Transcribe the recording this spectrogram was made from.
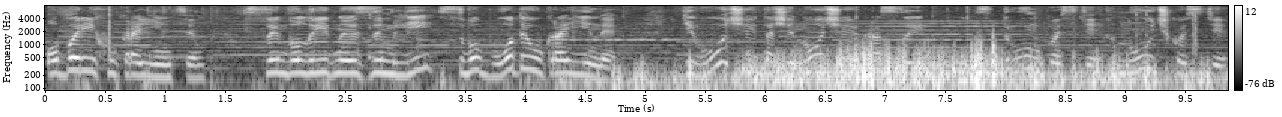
оберіг українців, символ рідної землі, свободи України, дівочої та жіночої краси, стрункості, гнучкості,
